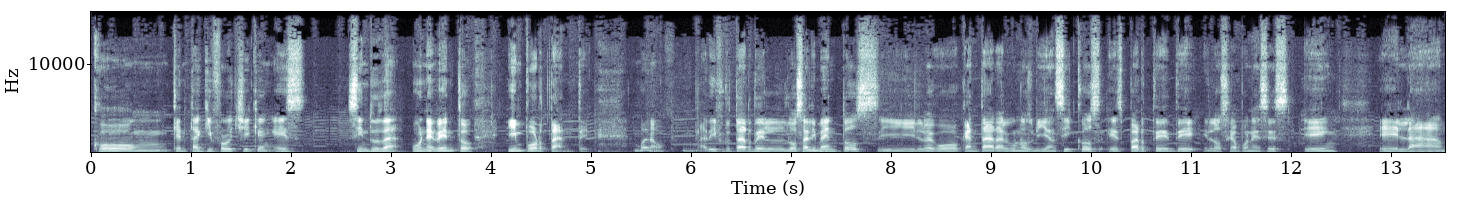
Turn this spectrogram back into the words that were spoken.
con Kentucky Fried Chicken es sin duda un evento importante. Bueno, a disfrutar de los alimentos y luego cantar algunos villancicos es parte de los japoneses en eh, la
